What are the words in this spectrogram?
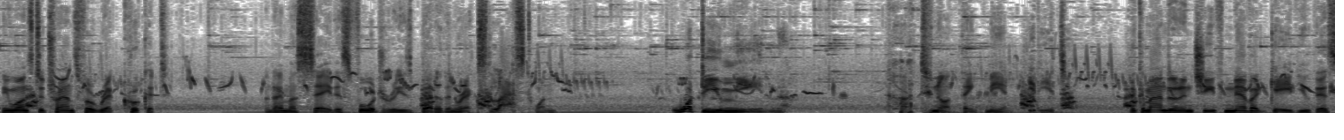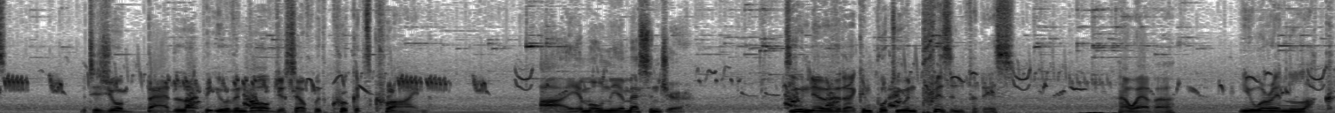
He wants to transfer Rek Crooked. And I must say, this forgery is better than Rek's last one. What do you mean? Do not think me an idiot. The commander in chief never gave you this. It is your bad luck that you have involved yourself with Crooked's crime. I am only a messenger. Do you know that I can put you in prison for this? However, you are in luck.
